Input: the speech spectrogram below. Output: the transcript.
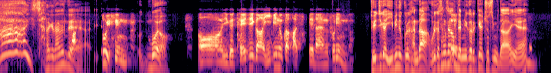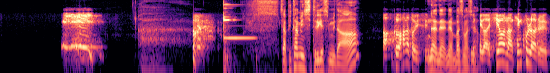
아, 이 잘하긴 하는데. 또 있습니다. 뭐요? 어, 이게 돼지가 이비인후과 갔을 때 나는 소리입니다. 돼지가 이비인후과를 간다. 우리가 상상하면 네. 됩니까? 그렇게 좋습니다. 예. 아. 자, 비타민 C 드리겠습니다. 아, 그거 하나 더 있습니다. 네, 네, 네, 말씀하세요. 제가 시원한 캔콜라를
